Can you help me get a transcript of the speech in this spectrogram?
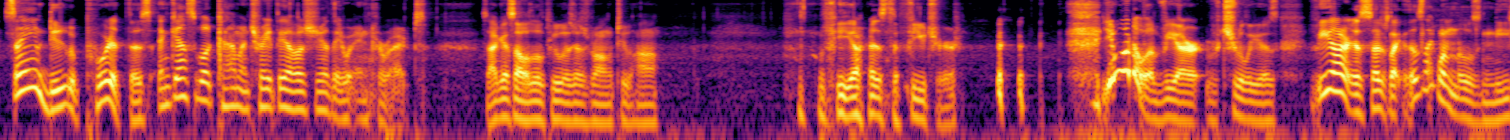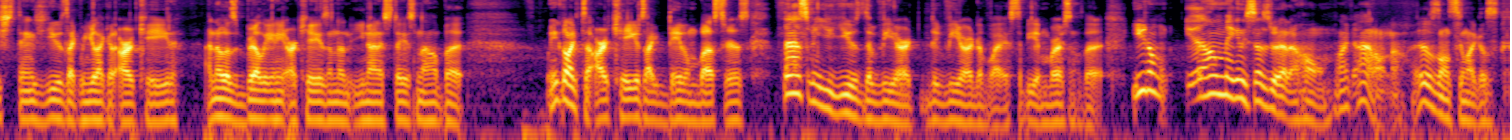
Same dude reported this, and guess what common trait they all share? They were incorrect. So I guess all those people are just wrong too, huh? VR is the future. you wonder what VR truly is. VR is such like it's like one of those niche things you use like when you're like an arcade. I know there's barely any arcades in the United States now, but when you go like to arcades like Dave and Buster's, that's when you use the VR the VR device to be immersed in that. You don't it don't make any sense to do that at home. Like I don't know, it just don't seem like it's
